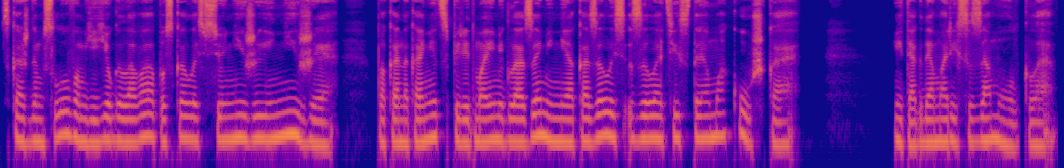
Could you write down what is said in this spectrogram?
С каждым словом ее голова опускалась все ниже и ниже, пока, наконец, перед моими глазами не оказалась золотистая макушка. И тогда Мариса замолкла.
